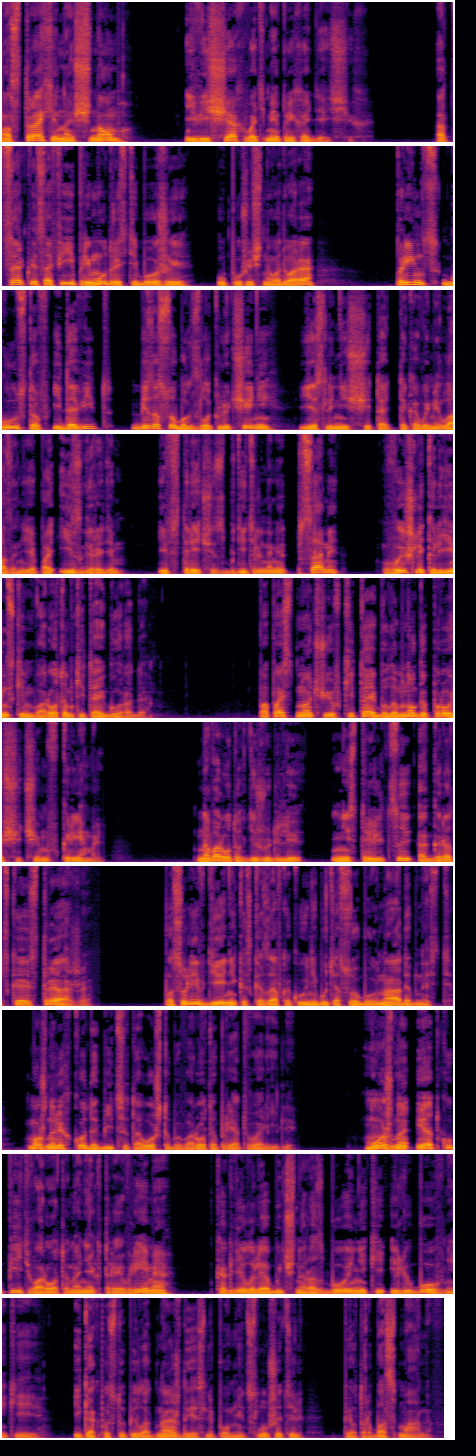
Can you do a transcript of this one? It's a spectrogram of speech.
о страхе ночном и вещах во тьме приходящих. От церкви Софии Премудрости Божией у Пушечного двора принц Густав и Давид без особых злоключений, если не считать таковыми лазанья по изгородям и встречи с бдительными псами, вышли к Ильинским воротам Китай-города. Попасть ночью в Китай было много проще, чем в Кремль. На воротах дежурили не стрельцы, а городская стража. Посулив денег и сказав какую-нибудь особую надобность, можно легко добиться того, чтобы ворота приотворили. Можно и откупить ворота на некоторое время, как делали обычно разбойники и любовники, и как поступил однажды, если помнит слушатель, Петр Басманов.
